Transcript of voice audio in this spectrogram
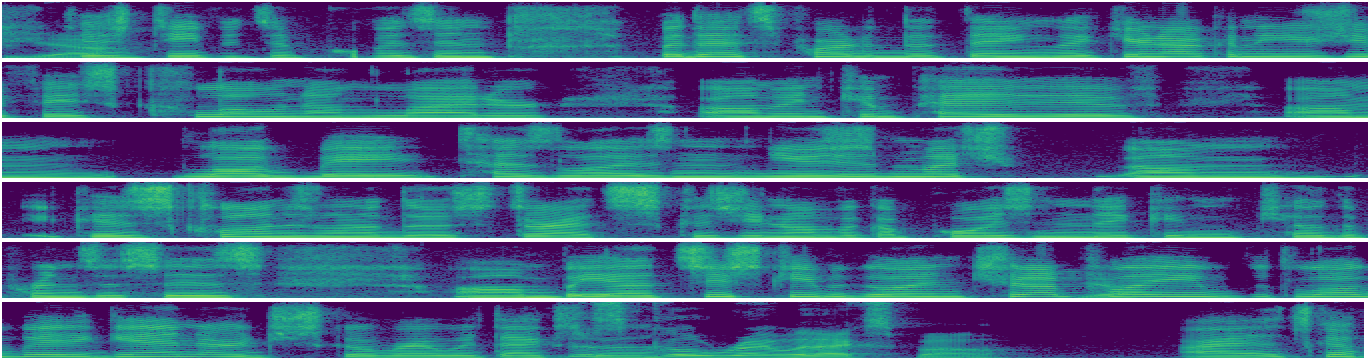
Yeah. His defensive poison, but that's part of the thing. Like you're not going to usually face clone on ladder. Um, in competitive, um, log bait Tesla isn't used as much um because clone is one of those threats because you don't have like a poison they can kill the princesses. Um, but yeah, let's just keep it going. Should I Yeah. play with log bait again or just go right with Expo? Just go right with Expo. All right, let's go.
